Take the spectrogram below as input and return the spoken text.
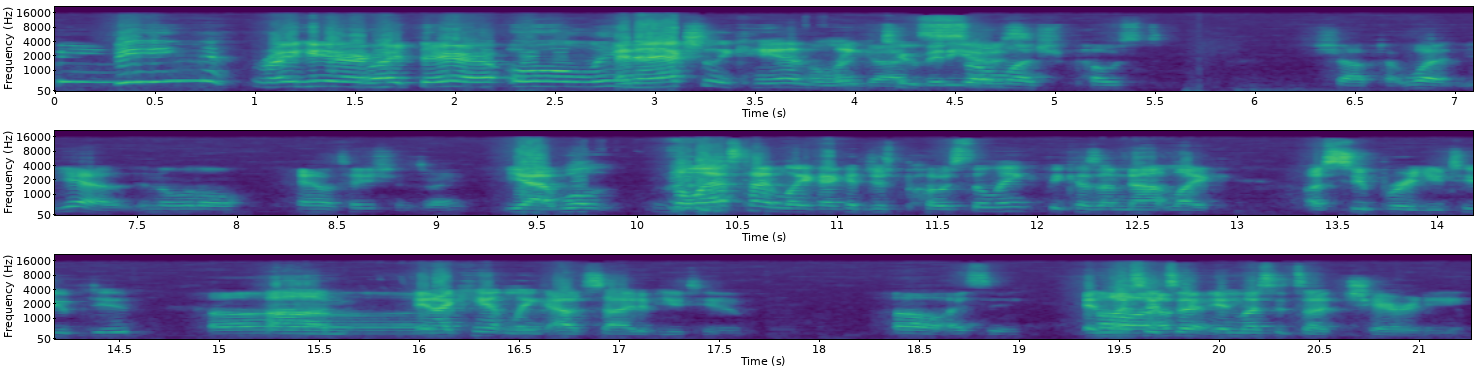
Bing! Bing! Right here. right there. Oh, link. And I actually can Oh link God, two videos. So much post shop time. What? Yeah, in the little annotations, right? Yeah, well, the last time like I could just post the link because I'm not like a super YouTube dude. Um, Uh, and I can't link outside of YouTube Oh, I see. unless Oh, it's okay. a unless it's a charity.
